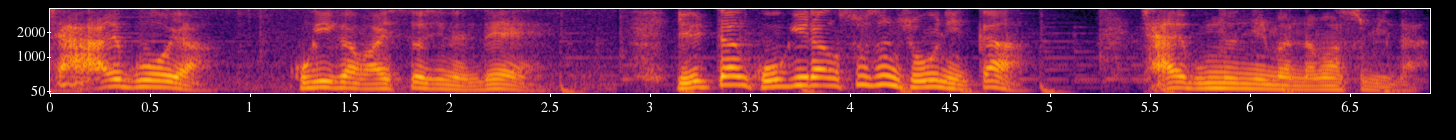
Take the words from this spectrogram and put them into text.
잘 구워야 고기가 맛있어지는데 일단 고기랑 숯은 좋으니까 잘 굽는 일만 남았습니다.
